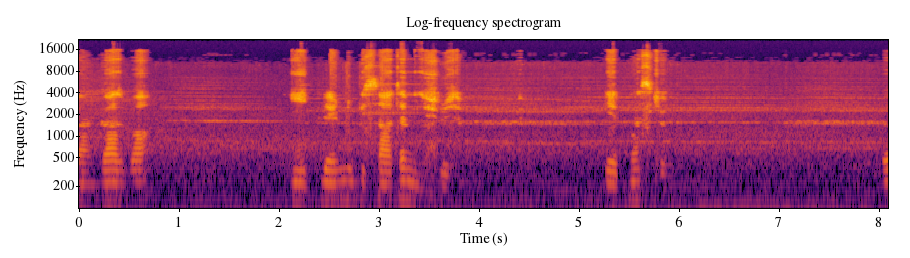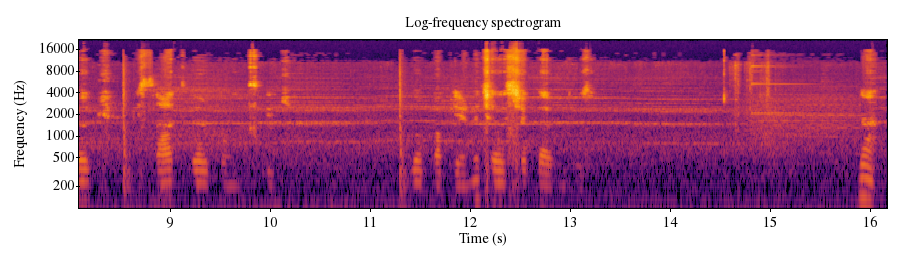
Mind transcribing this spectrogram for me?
Ben galiba yiğitlerini bir saate mi düşüreceğim? Yetmez ki. Work, bir saat work olması gerekiyor. Up yerine çalışacaklar burada o zaman. Ne?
